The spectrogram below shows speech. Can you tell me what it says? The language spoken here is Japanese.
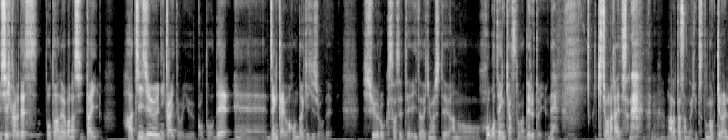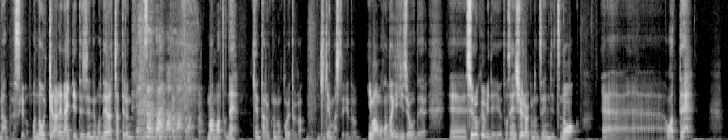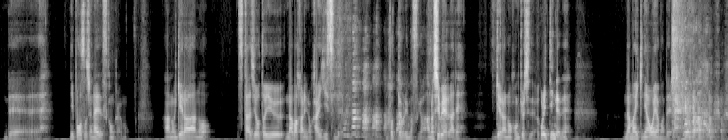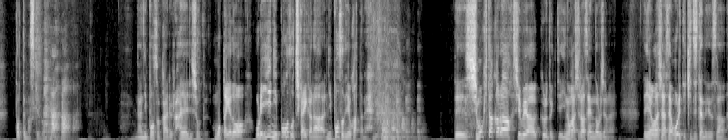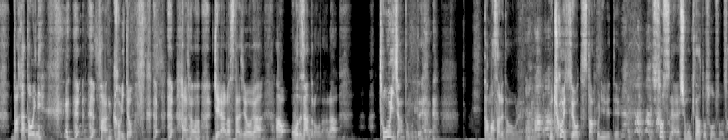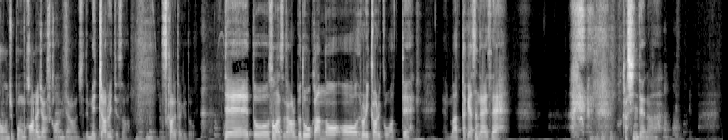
石井ひかるです。とうとうあの夜話第82回ということで、えー前回は本田劇場で収録させていただきまして、あの、ほぼ全キャストが出るというね、貴重な回でしたね。新田さんだけちょっと乗っけられなかったですけど、まあ、乗っけられないって言って時点でもう狙っちゃってるんですけど、まんまとね、健太郎くんの声とか聞けましたけど、今はもう本田劇場で、えー収録日で言うと千秋楽の前日の、えー終わって、で、日放送じゃないです、今回も。あの、ゲラのスタジオという名ばかりの会議室で撮っておりますが、あの渋谷がね、ゲラの本拠地で、これ言っていいんだよね。生意気に青山で 撮ってますけど。な日本放送帰るより早いでしょうって思ったけど、俺家日本放送近いから、日本放送でよかったね。で、下北から渋谷来るときって井の頭線乗るじゃない。で、井の頭線降りて気づいたんだけどさ、バカ遠いね。ファンコミと、あの、ゲラのスタジオが、あ、表参道の方だから、遠いじゃんと思って。騙されたわ、俺。近いっすよってスタッフに入れて。そうっすね、下北だとそうそう、30分もかかんないんじゃないですかみたいな感じでめっちゃ歩いてさ、疲れたけど。で、えっと、そうなんですよ。だから武道館のフロリカフリック終わって、全く休んでないですね。おかしいんだよな。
